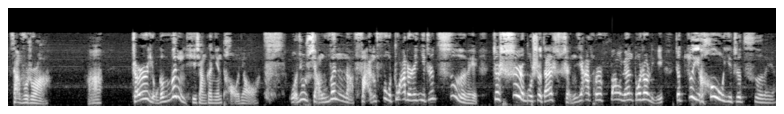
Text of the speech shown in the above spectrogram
三福叔啊啊，这儿有个问题想跟您讨教啊，我就想问呐，反复抓着这一只刺猬，这是不是咱沈家村方圆多少里这最后一只刺猬呀？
